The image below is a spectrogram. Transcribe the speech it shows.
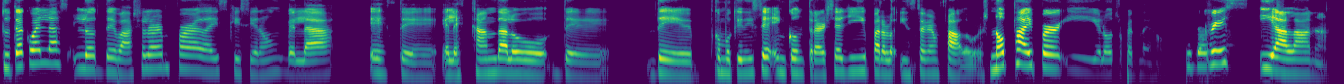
¿Tú te acuerdas los de Bachelor in Paradise que hicieron, verdad? Este, el escándalo de, de, como quien dice, encontrarse allí para los Instagram followers. No Piper y el otro pendejo. Chris y Alana.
